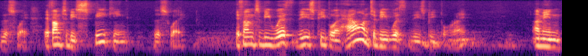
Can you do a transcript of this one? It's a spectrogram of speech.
this way, if I'm to be speaking this way, if I'm to be with these people and how I'm to be with these people, right? I mean,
